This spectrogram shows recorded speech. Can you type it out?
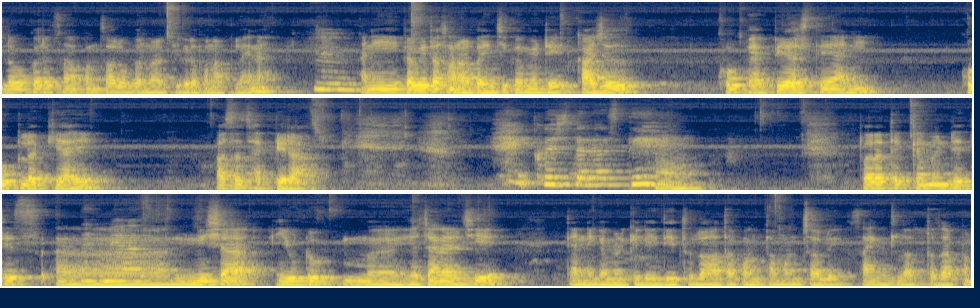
लवकरच आपण चालू करणार तिकडं पण आपलं आहे ना? आणि कविता सोनार यांची कमेंट आहे. काजल खूप हॅप्पी असते आणि खूप लकी आहे. असंच हॅप्पी राहा. खुश तर असते. हं. परत एक कमेंट येतेच. निशा यूट्यूब ह्या चॅनलची आहे. त्यांनी कमेंट केली दी तुला आता कोणता मन चालू आहे? सांगितलं आत्ताच आपण.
